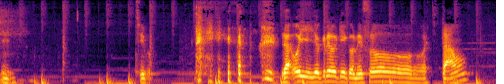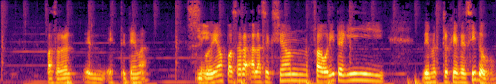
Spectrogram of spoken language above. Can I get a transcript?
Mm. Sí. ya, oye, yo creo que con eso estamos para cerrar el, este tema. Sí. Y podríamos pasar a la sección favorita aquí de nuestro jefecito.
